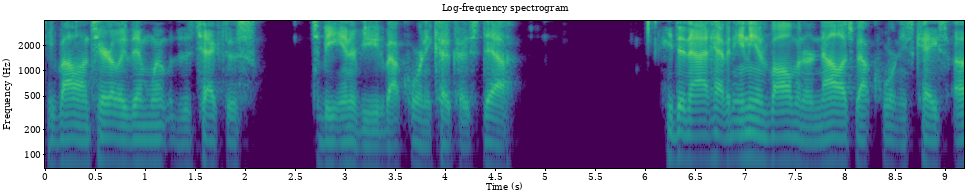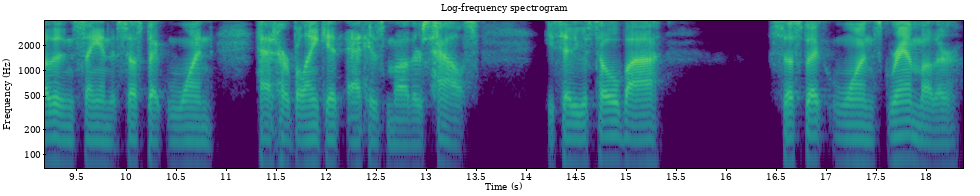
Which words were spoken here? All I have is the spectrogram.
He voluntarily then went with the detectives to be interviewed about Courtney Coco's death. He denied having any involvement or knowledge about Courtney's case other than saying that suspect one had her blanket at his mother's house. He said he was told by Suspect one's grandmother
